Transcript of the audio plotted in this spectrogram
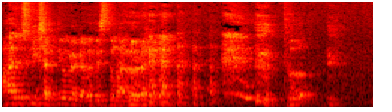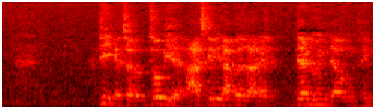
आज उसकी शक्तियों का गलत इस्तेमाल हो रहा है। तो ठीक है चलो जो भी है आज के भी रैपर्स आ रहे हैं they are doing their own thing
